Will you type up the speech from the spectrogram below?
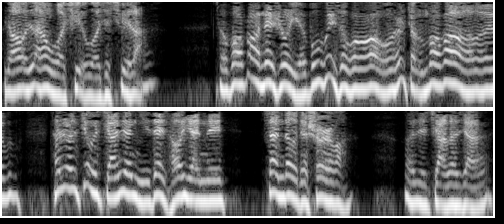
然后让我去，我就去了。做报告那时候也不会做报告，我说怎么报告？他说就讲讲你在朝鲜的战斗的事儿吧，我就讲了讲。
